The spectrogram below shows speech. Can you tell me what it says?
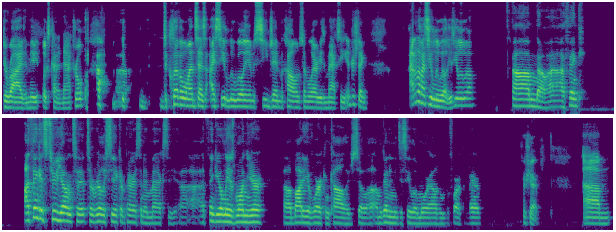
derived, and maybe it looks kind of natural. the, the clever one says, "I see Lou Williams, C.J. McCollum similarities Maxey. Interesting. I don't know if I see Lou Will. Do you see Lou Will? Um, no, I, I think I think it's too young to to really see a comparison in Maxey. I, I think he only has one year uh, body of work in college, so uh, I'm going to need to see a little more out of him before I compare him. For sure. Um,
